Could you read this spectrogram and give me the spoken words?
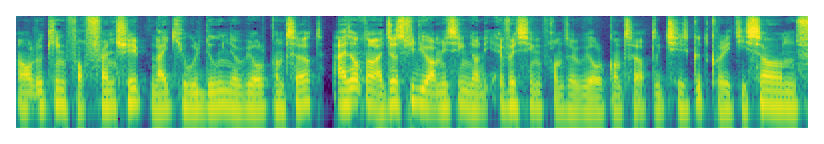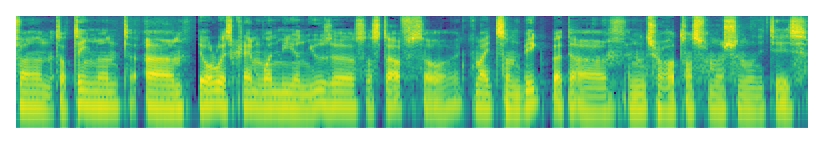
Or looking for friendship like you will do in a real concert. I don't know. I just feel you are missing nearly everything from the real concert, which is good quality sound, fun, entertainment. Um, they always claim 1 million users or stuff. So it might sound big, but uh, I'm not sure how transformational it is.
